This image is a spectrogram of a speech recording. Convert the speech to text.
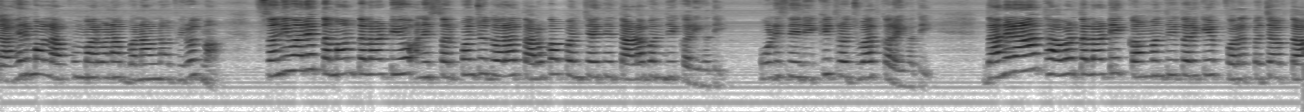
જાહેરમાં લાફો મારવાના બનાવના વિરોધમાં શનિવારે તમામ તલાટીઓ અને સરપંચો દ્વારા તાલુકા પંચાયતને તાળાબંધી કરી હતી. પોલીસને લેખિત રજૂઆત કરાઈ હતી. ધાનેરાના થાવર તલાટી કમ મંત્રી તરીકે ફરજ બજાવતા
